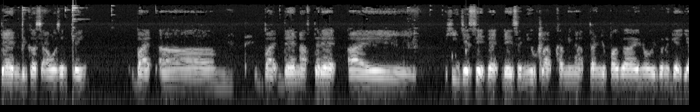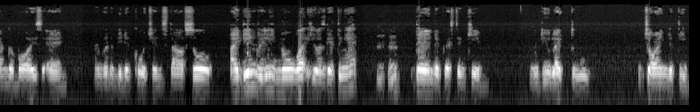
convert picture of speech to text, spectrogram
then because I wasn't playing. But um, but then after that, I he just said that there's a new club coming up, Tanjung Pagar. You know, we're gonna get younger boys, and I'm gonna be the coach and stuff. So I didn't really know what he was getting at. Mhm. Then the question came, would you like to join the team?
